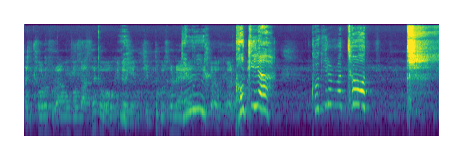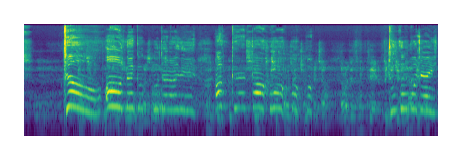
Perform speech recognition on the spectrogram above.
다시 투어로 돌아온 것만 해도 굉장히 기쁘고 대문이 거라고 생각을 합니다. 거기야 거기를 맞춰 예. 내가 아프다 떨어져 그렇죠. 떨어진 상태로 또 두고 보자. 이-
